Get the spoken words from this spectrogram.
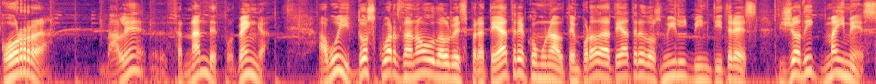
corre! Vale? Fernández, pues venga. Avui, dos quarts de nou del vespre, Teatre Comunal, temporada de teatre 2023. Jo dic mai més.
